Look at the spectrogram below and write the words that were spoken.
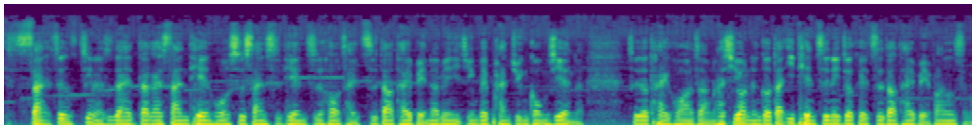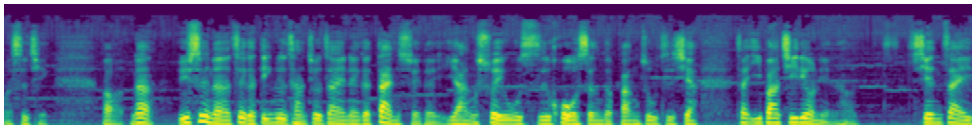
三，这竟然是在大概三天或是三十天之后才知道台北那边已经被叛军攻陷了，这就太夸张了。他希望能够在一天之内就可以知道台北发生什么事情。好，那于是呢，这个丁日昌就在那个淡水的洋税务司霍生的帮助之下，在一八七六年哈，先在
